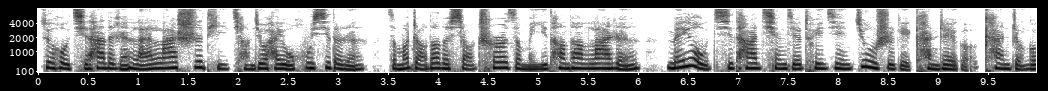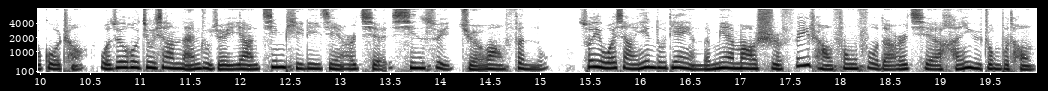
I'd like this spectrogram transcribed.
最后其他的人来拉尸体、抢救还有呼吸的人，怎么找到的小车？怎么一趟趟拉人？没有其他情节推进，就是给看这个，看整个过程。我最后就像男主角一样筋疲力尽，而且心碎、绝望、愤怒。所以我想，印度电影的面貌是非常丰富的，而且很与众不同。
